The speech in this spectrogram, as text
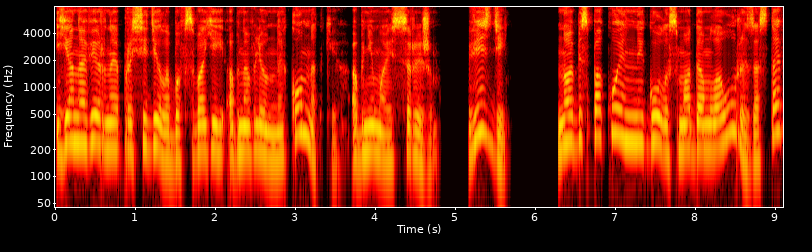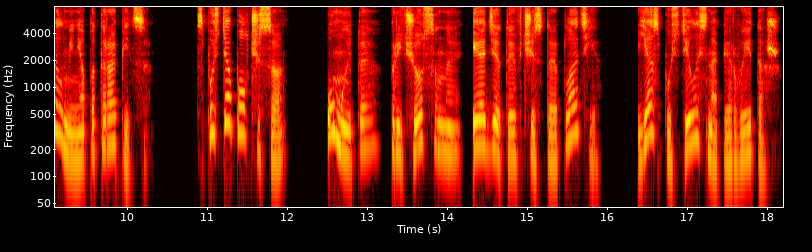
Я, наверное, просидела бы в своей обновленной комнатке, обнимаясь с Рыжим, весь день, но обеспокоенный голос мадам Лауры заставил меня поторопиться. Спустя полчаса, умытая, причесанная и одетая в чистое платье, я спустилась на первый этаж.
